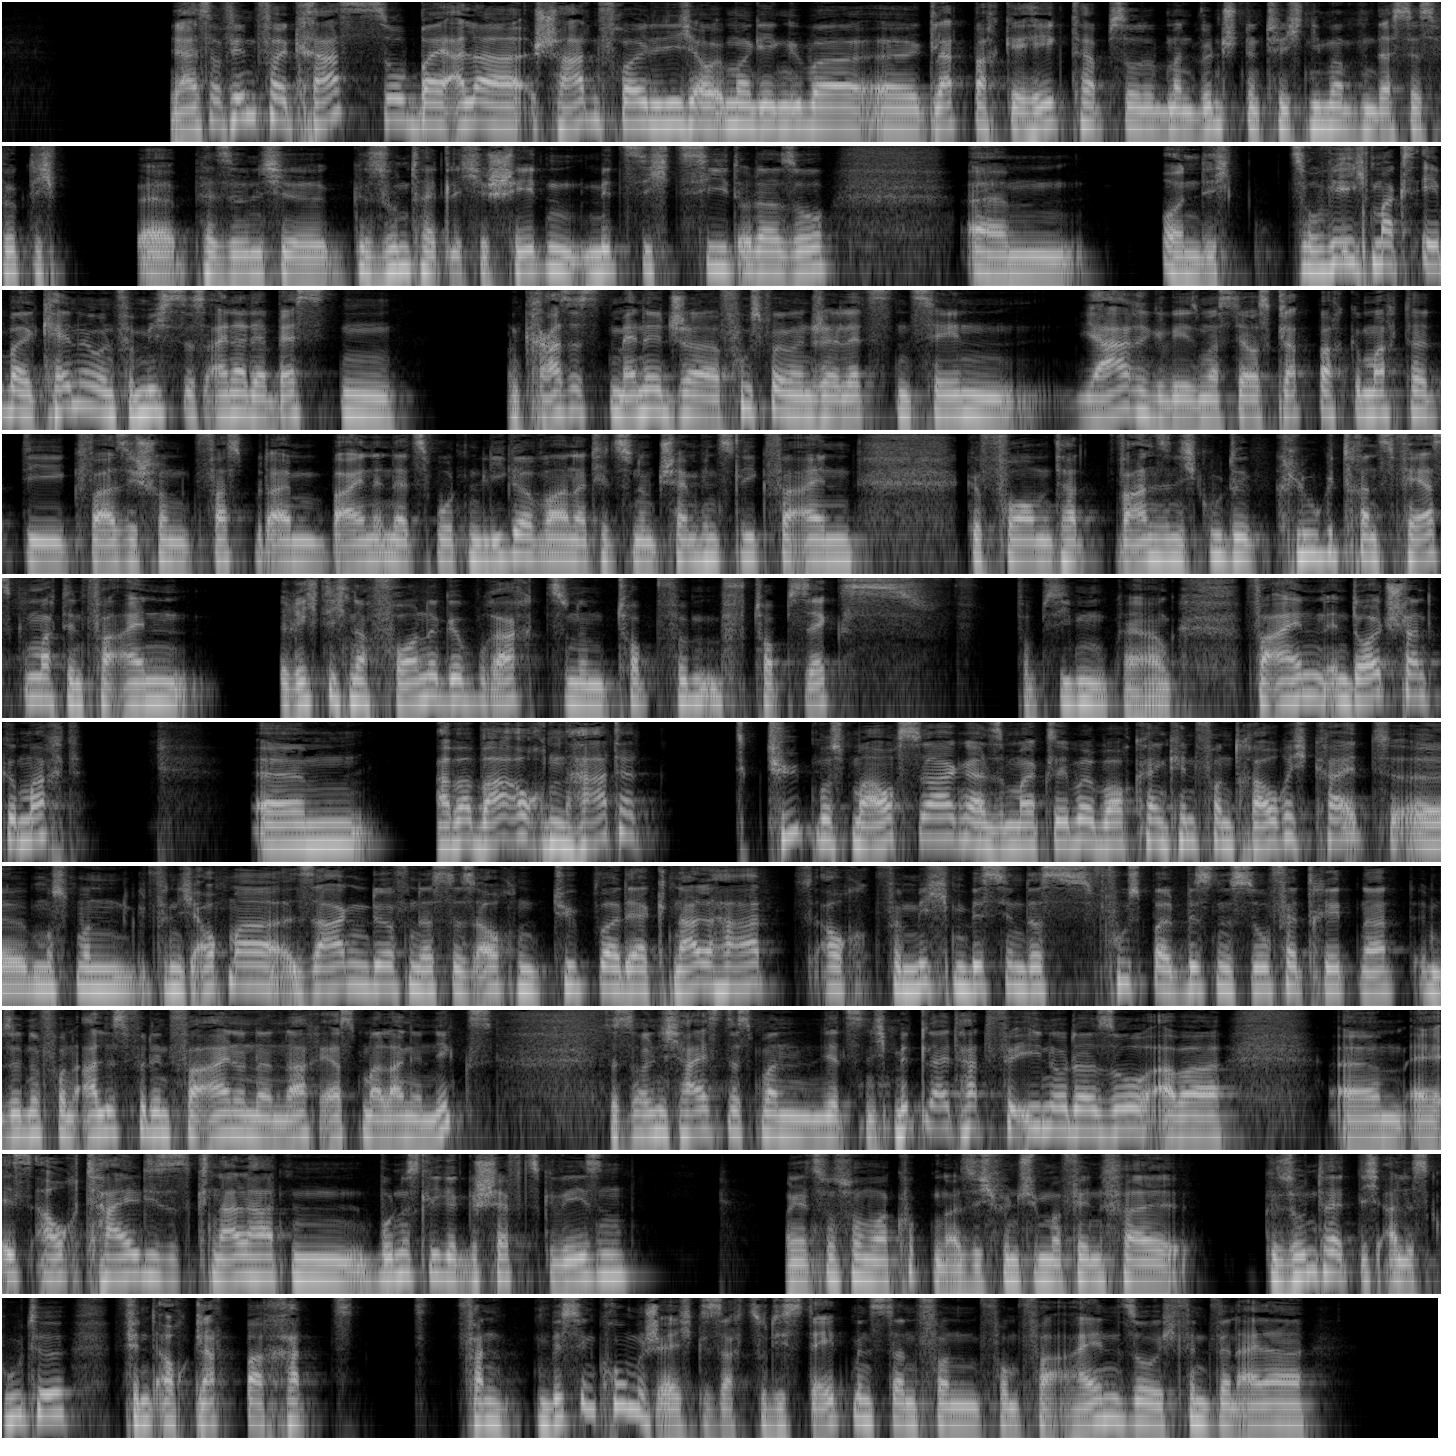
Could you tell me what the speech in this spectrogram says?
Ja, ist auf jeden Fall krass, so bei aller Schadenfreude, die ich auch immer gegenüber äh, Gladbach gehegt habe. So, man wünscht natürlich niemandem, dass das wirklich äh, persönliche gesundheitliche Schäden mit sich zieht oder so. Ähm, und ich, so wie ich Max Eberl kenne, und für mich ist das einer der besten und krassesten Manager, Fußballmanager der letzten zehn Jahre gewesen, was der aus Gladbach gemacht hat, die quasi schon fast mit einem Bein in der zweiten Liga waren, hat hier zu einem Champions League Verein geformt, hat wahnsinnig gute, kluge Transfers gemacht, den Verein richtig nach vorne gebracht, zu einem Top 5, Top 6, Top 7, keine Ahnung, Verein in Deutschland gemacht. Ähm, aber war auch ein harter Typ, muss man auch sagen. Also Max Eberl war auch kein Kind von Traurigkeit, äh, muss man, finde ich, auch mal sagen dürfen, dass das auch ein Typ war, der knallhart auch für mich ein bisschen das Fußballbusiness so vertreten hat, im Sinne von alles für den Verein und danach erstmal lange nix. Das soll nicht heißen, dass man jetzt nicht Mitleid hat für ihn oder so, aber ähm, er ist auch Teil dieses knallharten Bundesliga-Geschäfts gewesen. Und jetzt muss man mal gucken. Also ich wünsche ihm auf jeden Fall gesundheitlich alles Gute. Finde auch Gladbach hat fand ein bisschen komisch, ehrlich gesagt, so die Statements dann von, vom Verein. So, ich finde, wenn einer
